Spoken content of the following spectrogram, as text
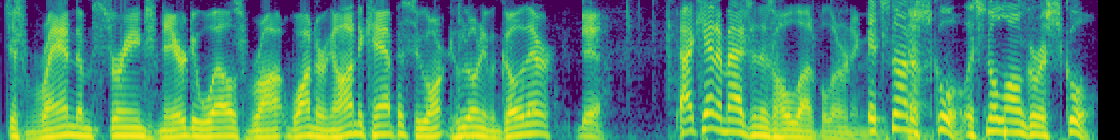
just random strange ne'er do wells wandering onto campus who aren't who don't even go there. Yeah, I can't imagine there's a whole lot of learning. It's not a school. It's no longer a school.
